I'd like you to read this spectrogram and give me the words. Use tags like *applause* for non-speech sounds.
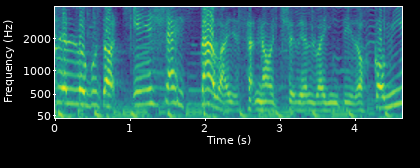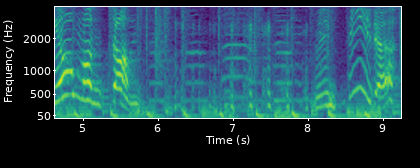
del locutor. Ella estaba esa noche del 22. Comió un montón. *laughs* Mentira.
